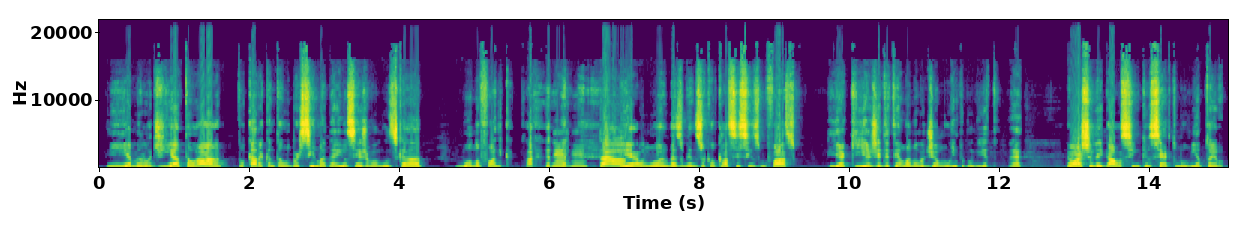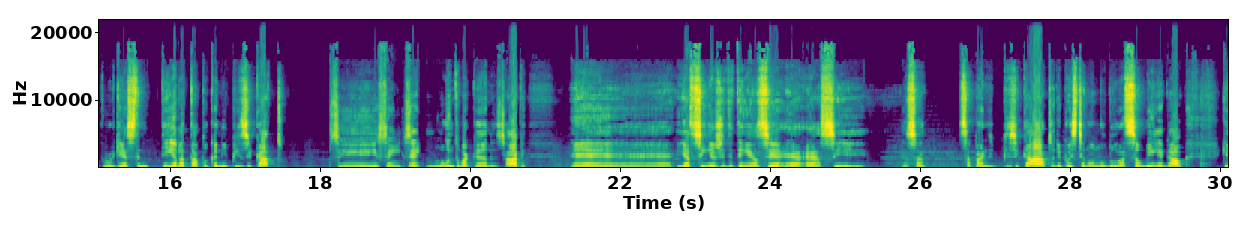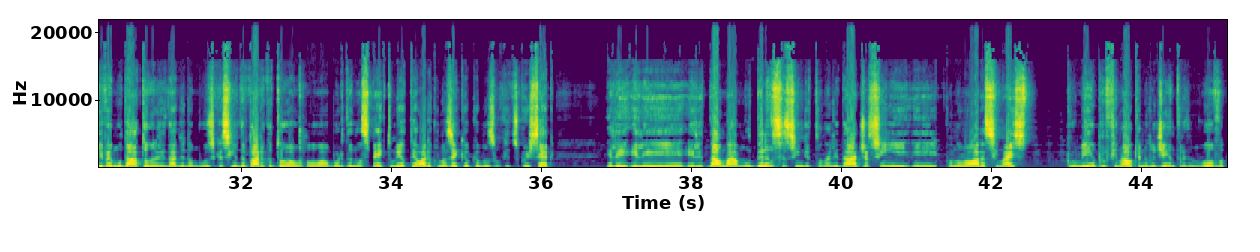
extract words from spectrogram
e a melodia tá lá do cara cantando por cima, daí, ou seja, uma música monofônica. Tá? Uhum, tá. e é um, mais ou menos o que o classicismo faz. E aqui a gente tem uma melodia muito bonita, né? Eu acho legal, assim, que em certo momento a orquestra inteira tá tocando em pizzicato, Sim, sim, sim. É muito bacana, sabe? É, e assim, a gente tem esse, é, esse, essa, essa parte de psicato, depois tem uma modulação bem legal, que ele vai mudar a tonalidade da música, assim. Claro que eu estou abordando um aspecto meio teórico, mas é que o que meus ouvidos percebem. Ele, ele, ele dá uma mudança, assim, de tonalidade, assim, e, e quando uma hora, assim, mais pro meio, pro final, que a melodia entra de novo,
